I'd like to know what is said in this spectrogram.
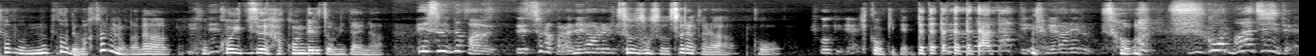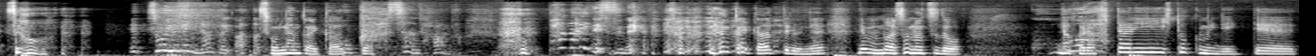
多分向こうでわかるのかな？こね。こいつ運んでるぞみたいな。えそれなんかえ空から狙われるそうそうそう空からこ行機で？飛行機で。ダダダダダダ。ダってやられるのそうすごいマジでそうえそういう目に何回かあったのそう何回かあおって母さん半分半端ないですね何回か会ってるねでもまあその都度だから怖い2人一組で行って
